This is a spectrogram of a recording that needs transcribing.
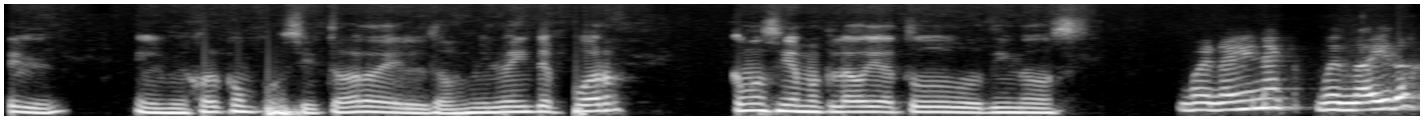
el, el mejor compositor del 2020 por ¿cómo se llama Claudia? Tú dinos. Bueno, hay una, bueno, hay dos,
